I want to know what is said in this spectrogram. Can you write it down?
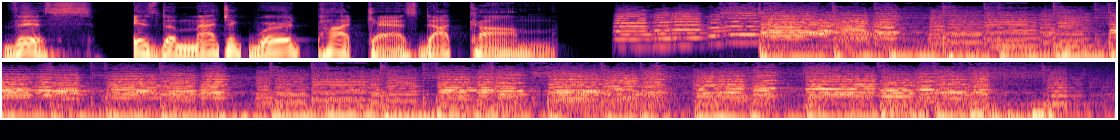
This is the Magic Word Podcast.com.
